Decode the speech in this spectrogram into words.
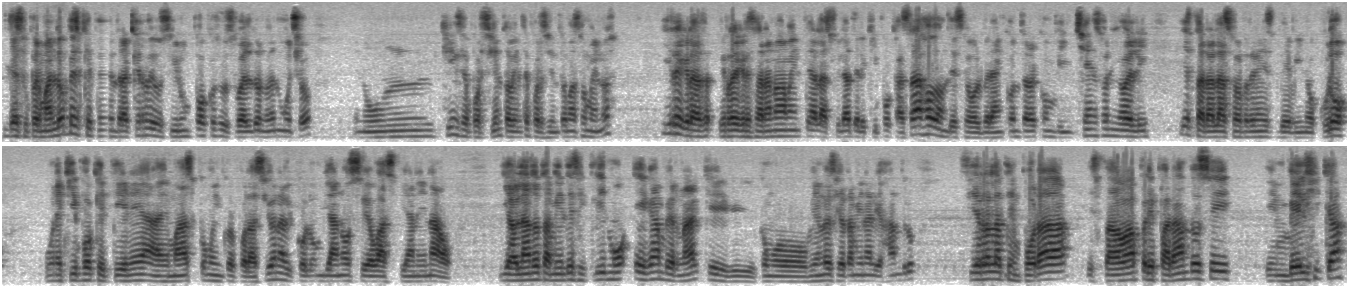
de Superman López, que tendrá que reducir un poco su sueldo, no es mucho, en un 15%, 20% más o menos, y, regresará nuevamente a las filas del equipo kazajo, donde se volverá a encontrar con Vincenzo Nioli y estará a las órdenes de Vinocuró un equipo que tiene además como incorporación al colombiano Sebastián Henao. Y hablando también de ciclismo, Egan Bernal, que como bien lo decía también Alejandro, cierra la temporada, estaba preparándose en Bélgica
